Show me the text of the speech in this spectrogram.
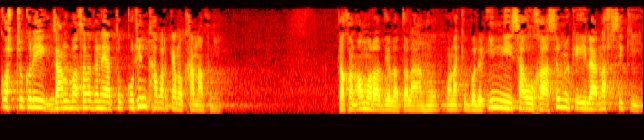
কষ্ট করে যান বাঁচানোর জন্য এত কঠিন খাবার কেন খান আপনি? তখন অমর আদিল্লাহ আনহু ওনাকে বলে ইন্নি সাউখা সুমুকে ইলা নাফসিকি।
